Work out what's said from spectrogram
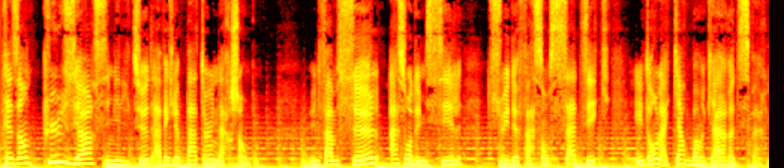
présente plusieurs similitudes avec le pattern d'Archambault. Une femme seule, à son domicile, tuée de façon sadique et dont la carte bancaire a disparu.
